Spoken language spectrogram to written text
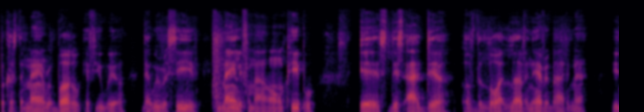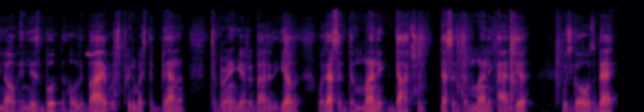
because the main rebuttal, if you will, that we receive mainly from our own people is this idea of the Lord loving everybody, man. You know, in this book, the Holy Bible is pretty much the banner to bring everybody together. Well, that's a demonic doctrine. That's a demonic idea, which goes back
